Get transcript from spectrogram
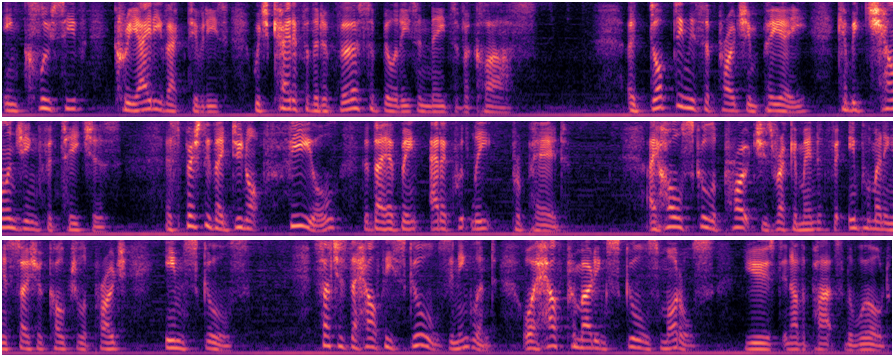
inclusive, creative activities which cater for the diverse abilities and needs of a class. Adopting this approach in PE can be challenging for teachers, especially if they do not feel that they have been adequately prepared. A whole school approach is recommended for implementing a socio-cultural approach in schools, such as the Healthy Schools in England or health promoting schools models used in other parts of the world.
